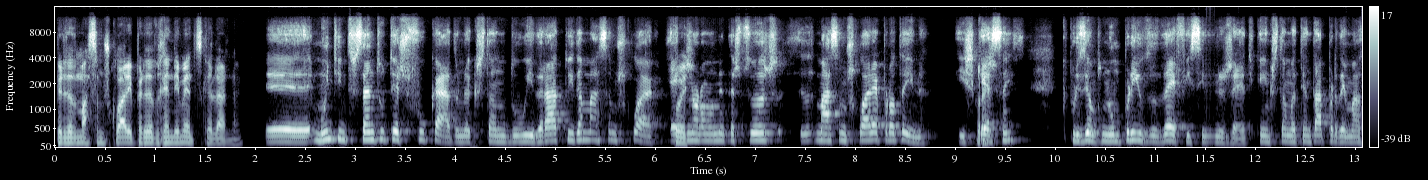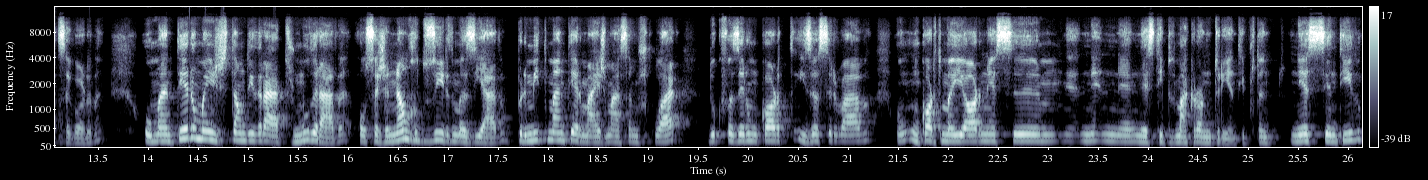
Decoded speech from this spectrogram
perda de massa muscular e perda de rendimento, se calhar, não é? é muito interessante o teres focado na questão do hidrato e da massa muscular. É pois. que normalmente as pessoas, massa muscular é proteína. E esquecem-se que, por exemplo, num período de déficit energético em que estão a tentar perder massa gorda, o manter uma ingestão de hidratos moderada, ou seja, não reduzir demasiado, permite manter mais massa muscular do que fazer um corte exacerbado, um, um corte maior nesse, nesse tipo de macronutriente. E, portanto, nesse sentido,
